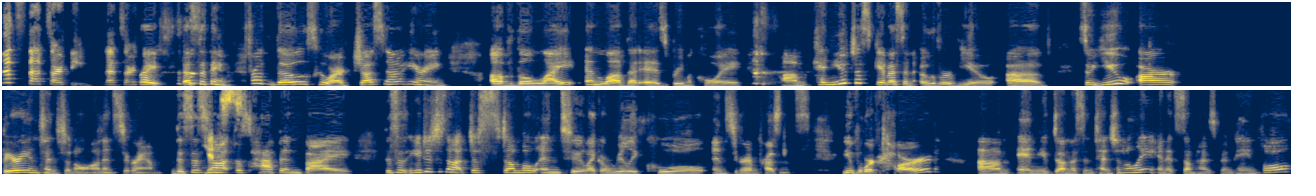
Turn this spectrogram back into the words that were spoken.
That's that's our theme. That's our theme. right. That's the theme. For those who are just now hearing of the light and love that is Bri McKoy, um, can you just give us an overview of? So you are very intentional on Instagram. This is yes. not just happened by this is you just not just stumble into like a really cool Instagram presence. You've worked hard um, and you've done this intentionally, and it's sometimes been painful.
